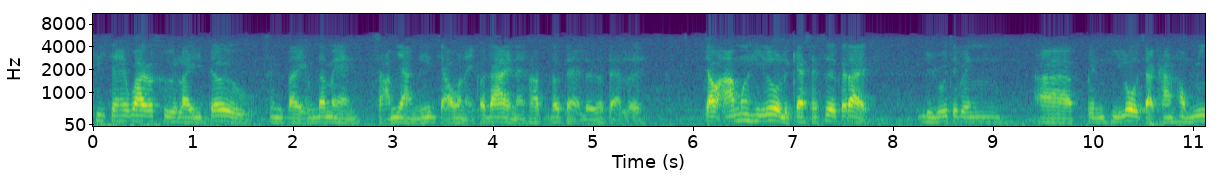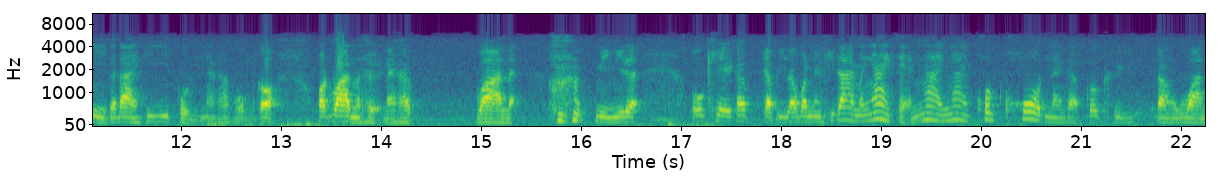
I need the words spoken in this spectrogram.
ที่จะให้วาดก็คือไรเดอร์เซนไตอุลตร้าแมนสามอย่างนี้จะเอาอันไหนก็ได้นะครับ แล้วแต่เลยแล้วแต่เลยจะเอาอาร์เมอร์ฮีโร่หรือแกสเซอร์ก็ได้ หรือว่าจะเป็นอ่าเป็นฮีโร่จากทางทอมมี่ก็ได้ที่ญี่ปุ่นนะครับ ผมก็วาดวาดมาเถอะนะครับ วานแหละมีงี้ด้วย โอเคครับกับอีกรางวัลหนึ่งที่ได้มาง่ายแสนง่ายง่ายโคตรโคตรนะครับ ก็คือรางวัล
